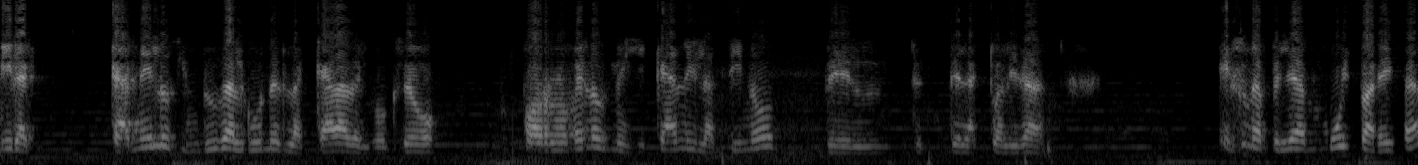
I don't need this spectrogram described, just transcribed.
Mira, Canelo sin duda alguna es la cara del boxeo, por lo menos mexicano y latino del- de, de la actualidad. Es una pelea muy pareja.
